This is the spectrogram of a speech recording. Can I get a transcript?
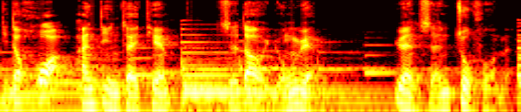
你的话安定在天，直到永远。愿神祝福我们。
